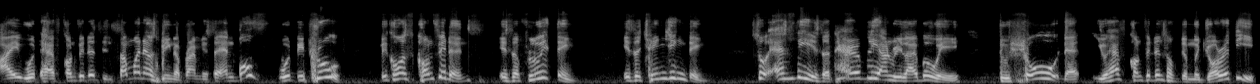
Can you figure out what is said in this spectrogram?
I would have confidence in someone else being the prime minister, and both would be true because confidence is a fluid thing, it's a changing thing. So SD is a terribly unreliable way to show that you have confidence of the majority.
